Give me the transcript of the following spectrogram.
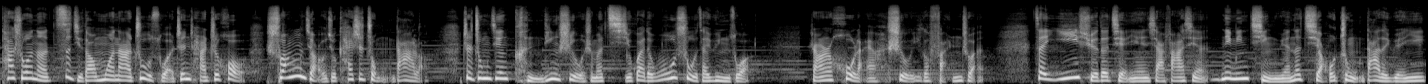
他说呢，自己到莫娜住所侦查之后，双脚就开始肿大了，这中间肯定是有什么奇怪的巫术在运作。然而后来啊，是有一个反转，在医学的检验下发现，那名警员的脚肿大的原因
